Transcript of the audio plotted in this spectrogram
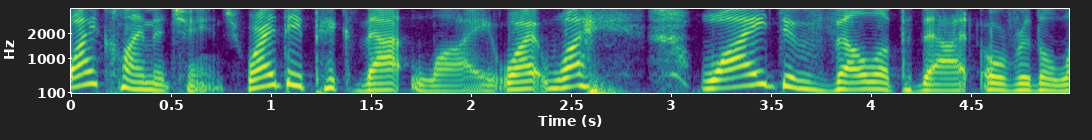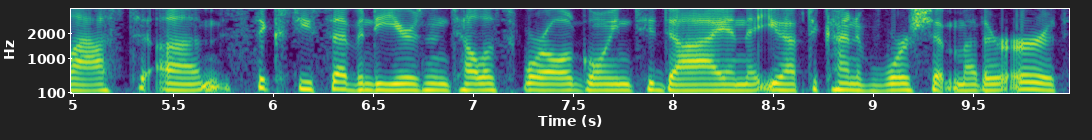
why climate change? Why'd they pick that lie? Why, why, why develop that over the last um, 60, 70 years and tell us we're all going to die and that you have to kind of worship Mother Earth?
